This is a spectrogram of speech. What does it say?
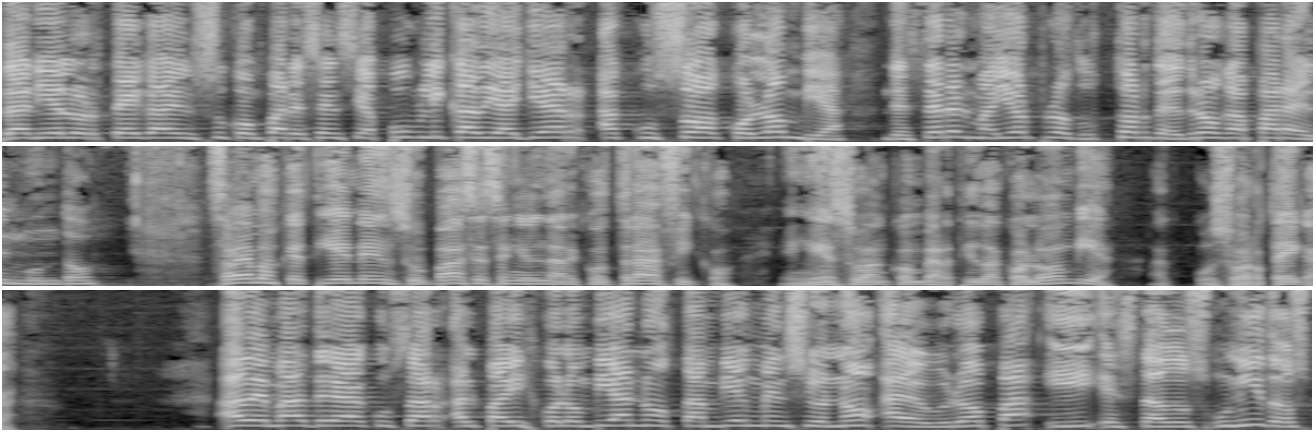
Daniel Ortega en su comparecencia pública de ayer acusó a Colombia de ser el mayor productor de droga para el mundo. Sabemos que tienen sus bases en el narcotráfico. En eso han convertido a Colombia, acusó Ortega. Además de acusar al país colombiano, también mencionó a Europa y Estados Unidos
